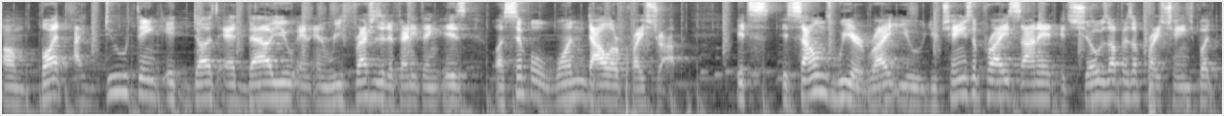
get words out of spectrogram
Um, but I do think it does add value and, and refreshes it, if anything, is a simple $1 price drop. It's it sounds weird, right? You you change the price on it, it shows up as a price change, but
